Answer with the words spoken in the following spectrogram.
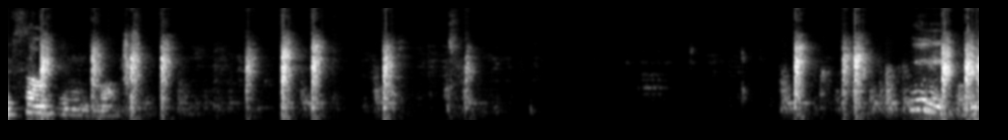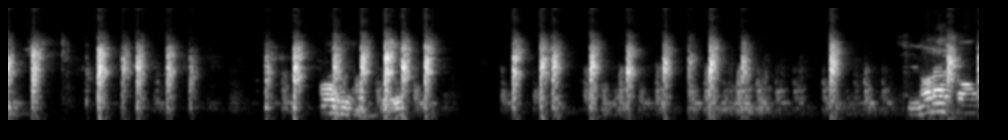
le sens du mouvement. il est donc orienté suivant la pente.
